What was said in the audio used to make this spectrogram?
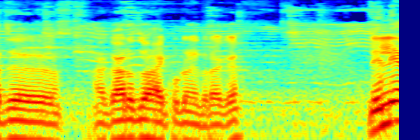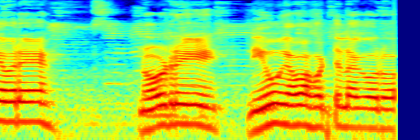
ಅದು ಅಗಾರದು ಹಾಕಿಬಿಡೋಣ ಇದ್ರಾಗ. ಲಿಲ್ಲಿ ಅವರೇ ನೋಡ್ರಿ ನೀವು ಯಾವಾಗ ಹೋಟೆಲಾಗವರು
